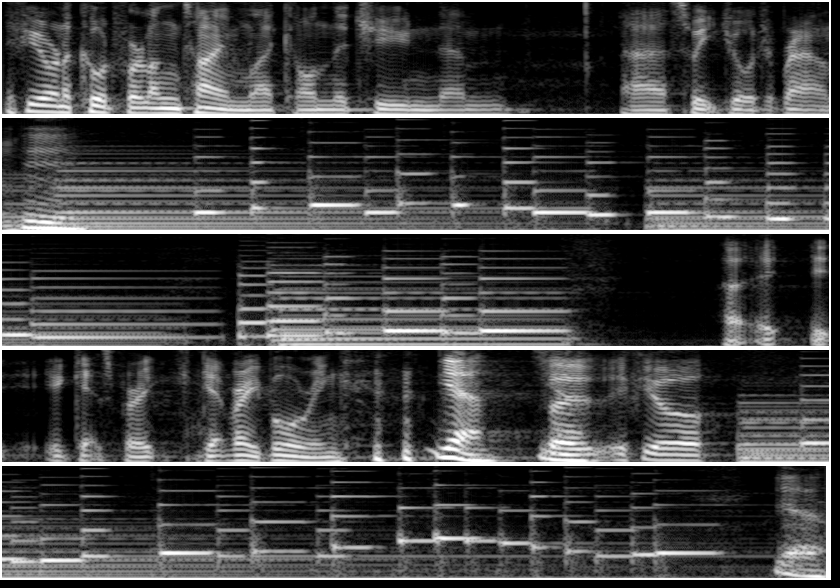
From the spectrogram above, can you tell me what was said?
if you're on a chord for a long time, like on the tune um, uh, "Sweet Georgia Brown." Mm. Uh, it, it, it, gets very can get very boring. yeah. So yeah. if you're yeah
